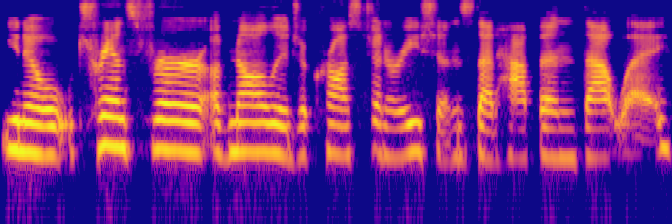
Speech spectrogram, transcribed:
you know, transfer of knowledge across generations that happen that way.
